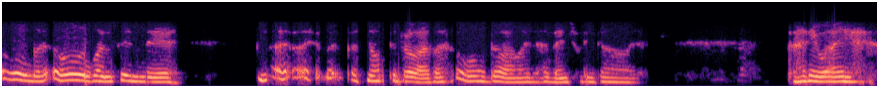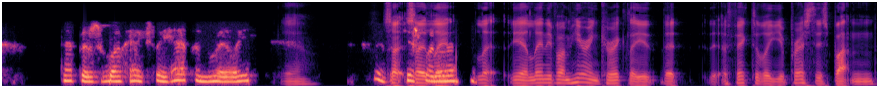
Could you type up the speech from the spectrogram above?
all the all the ones in there, uh, but not the driver, all died. Eventually died. But anyway, that was what actually happened, really. Yeah. So, so Len, yeah, Len, if I'm hearing correctly, that effectively you press this button,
